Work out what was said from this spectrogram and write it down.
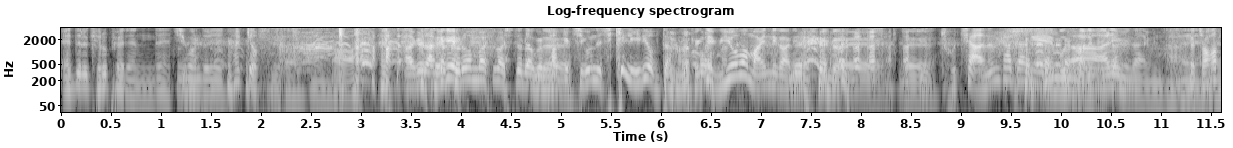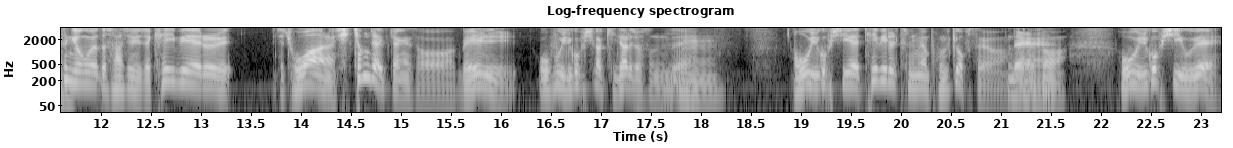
애들을 괴롭혀야 되는데 직원들이 할 게 없습니다. 네. 아, 아 그래서 아까 그런 말씀하시더라고요. 네. 밖에 직원들 시킬 일이 없다고. 굉장히 위험한 마인드가 아닌가 싶은데. 네. 그래서 좋지 않은 사장의 모습 아, 아닙니까? 아닙니다, 아닙니다. 네, 저 같은 네. 경우에도 사실 이제 KBL을 이제 좋아하는 시청자 입장에서 매일 오후 7시가 기다려졌었는데 음. 오후 7시에 TV를 틀면 볼 게 없어요. 네. 그래서 오후 7시 이후에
